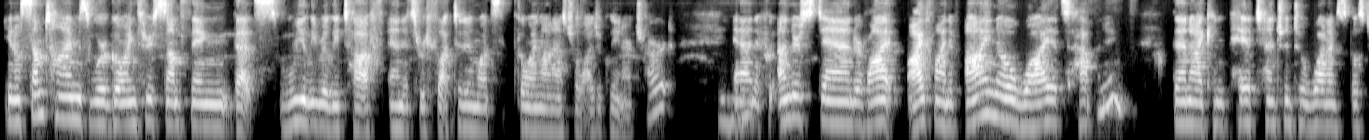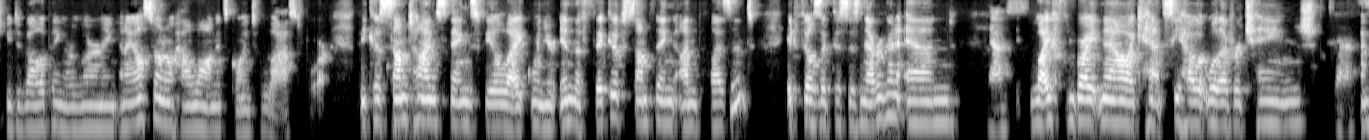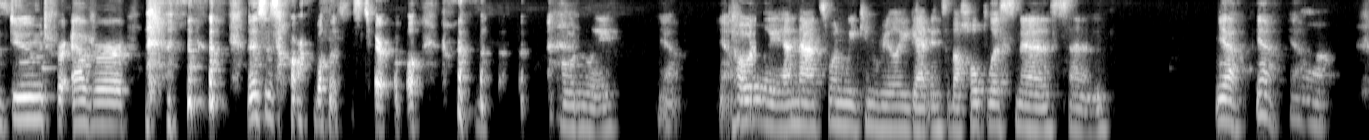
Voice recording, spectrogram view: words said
you know, sometimes we're going through something that's really, really tough and it's reflected in what's going on astrologically in our chart. Mm-hmm. And if we understand, or if I, I find if I know why it's happening, then I can pay attention to what I'm supposed to be developing or learning. And I also know how long it's going to last for. Because sometimes things feel like when you're in the thick of something unpleasant, it feels like this is never going to end. Yes. Life right now, I can't see how it will ever change. Yes. I'm doomed forever. this is horrible. This is terrible. totally. Yeah. Yeah. Totally. And that's when we can really get into the hopelessness and yeah, yeah, yeah. yeah.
